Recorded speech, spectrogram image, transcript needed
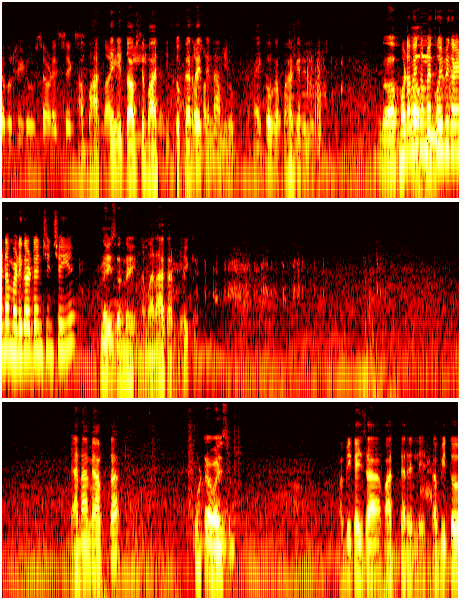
आप भागते नहीं तो आपसे बातचीत तो कर रहे थे ना हम लोग। काहे को भागे रहे मोटा भाई तुम्हें कोई भी काइंड ऑफ़ मेडिकल टेंशन चाहिए? नहीं सर नहीं। मना कर दिया ठीक है। क्या नाम है आपका? मोटा भाई सर। अभी कैसा बात कर रहे ले? तभी तो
